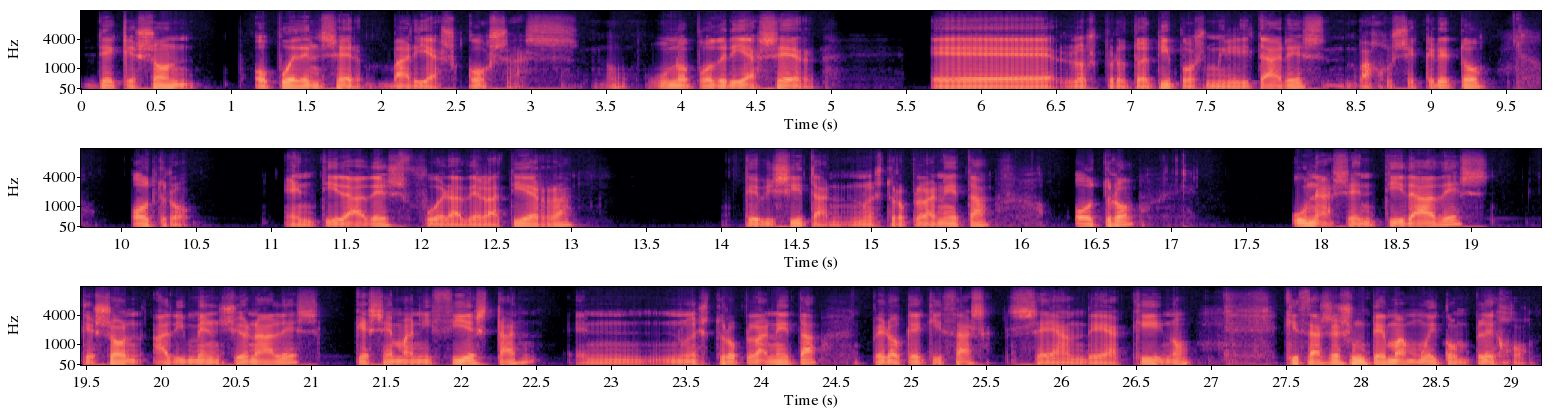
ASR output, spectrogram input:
de que son o pueden ser varias cosas? Uno podría ser eh, los prototipos militares bajo secreto, otro entidades fuera de la Tierra que visitan nuestro planeta, otro unas entidades que son adimensionales que se manifiestan en nuestro planeta, pero que quizás sean de aquí, ¿no? Quizás es un tema muy complejo.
